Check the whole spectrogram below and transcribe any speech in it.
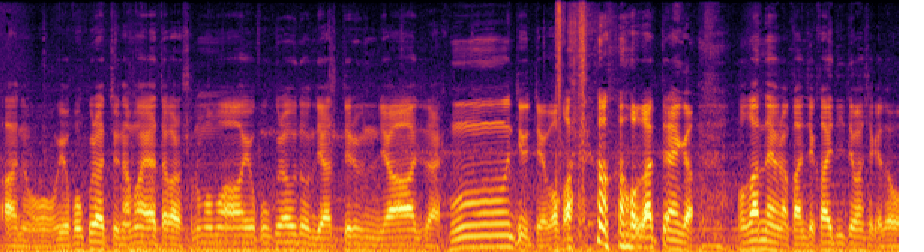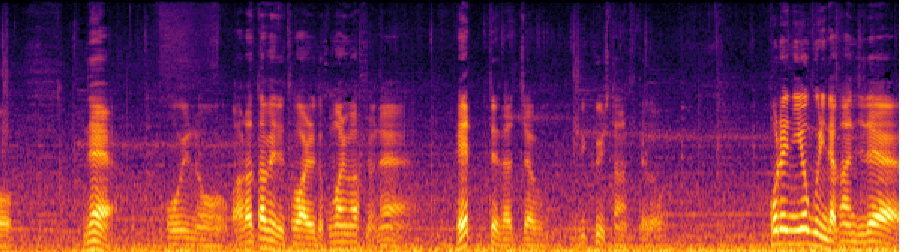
あの横倉っていう名前やったからそのまま横倉うどんでやってるんやって言ったら「ふーん」って言って分かって分 かってないか分かんないような感じで書いていってましたけどねこういうの改めて問われると困りますよね。え？ってなっちゃう。びっくりしたんですけど。これによく似た感じで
